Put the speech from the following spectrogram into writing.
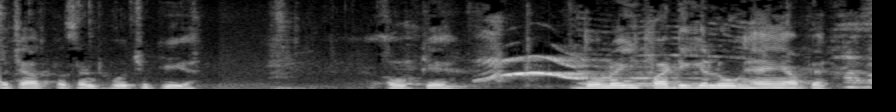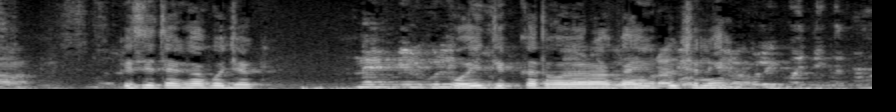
पचास परसेंट हो चुकी है। ओके दोनों ही पार्टी के लोग हैं यहाँ पे? हाँ। किसी तरह का कोई जग नहीं बिल्कुल कोई दिक्कत वगैरह कहीं कुछ नहीं। कोई कोई दिक्कत नहीं।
